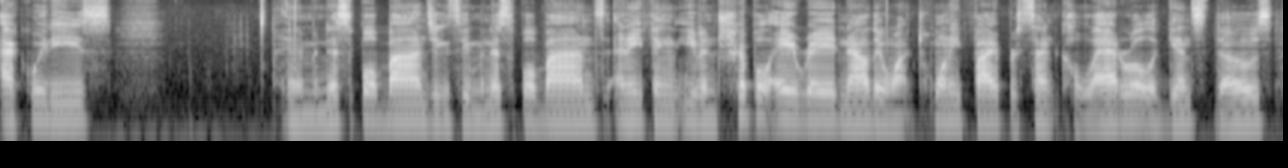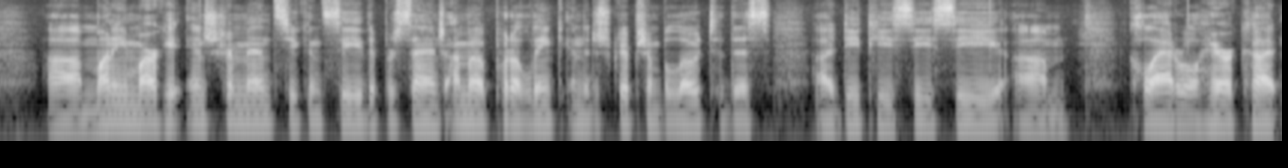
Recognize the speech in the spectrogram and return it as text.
equities and municipal bonds. You can see municipal bonds, anything even triple A rated. Now they want 25% collateral against those. Uh, money market instruments, you can see the percentage. I'm going to put a link in the description below to this uh, DTCC um, collateral haircut.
